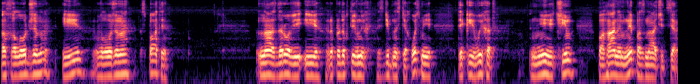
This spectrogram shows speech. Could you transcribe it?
охолоджена і вложена спати. На здоров'ї і репродуктивних здібностях осмії такий виход нічим поганим не позначиться.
